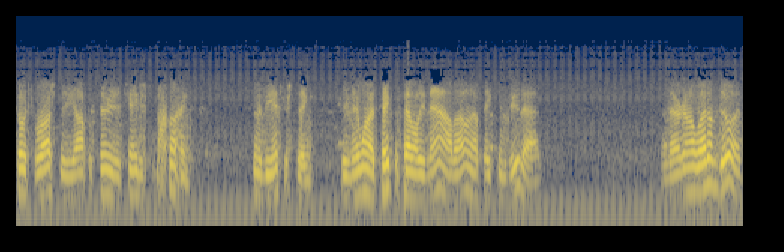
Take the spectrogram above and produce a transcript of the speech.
coach Rush the opportunity to change his mind. It's going to be interesting. They, they want to take the penalty now, but I don't know if they can do that. And they're going to let him do it.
